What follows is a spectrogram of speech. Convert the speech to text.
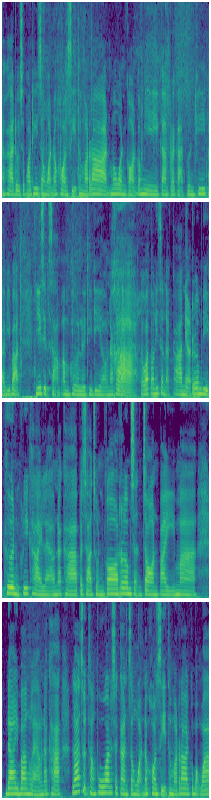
นะคะ โดยเฉพาะที่จังหวัดนครศรีธรรมราช เมื่อวันก่อนก็มีการประกาศพื้นที่ภัยพิบัติ 23อำเภอเลยทีเดียวนะคะค่ะแต่ว่าตอนนี้สถานการณ์เนี่ยเริ่มดีขึ้นคลี่คลายแล้วนะคะ ประชาชนก็เริ่มสัญจรไปมาได้บ้างแล้วนะคะ ล่าสุดทางผู้ว่าราชการจังหวัดนครศรีธรรมราชก็บอกว่า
